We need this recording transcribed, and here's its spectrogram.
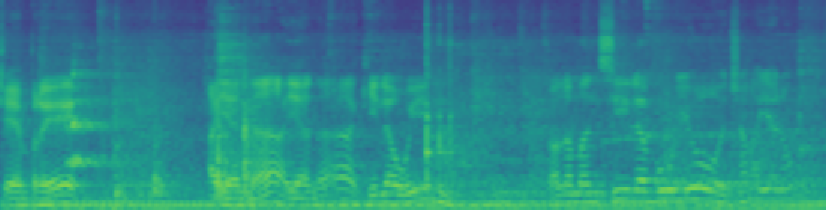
Siyempre, ayan na, ayan na, kilawin. Kalamansi, labuyo, tsaka yan oh.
